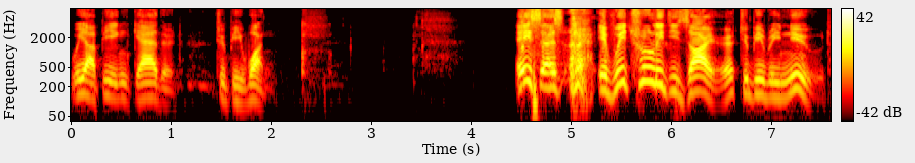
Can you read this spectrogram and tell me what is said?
We are being gathered to be one. A says, if we truly desire to be renewed,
